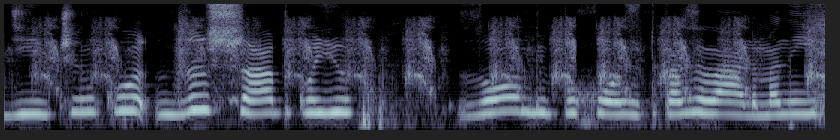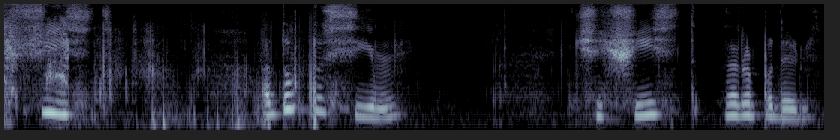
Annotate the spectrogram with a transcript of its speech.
Дівчинку з шапкою. Зомбі похоже, така зелена, в мене їх шість. А тобто сім. Чи шість. Зараз подивлюсь.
